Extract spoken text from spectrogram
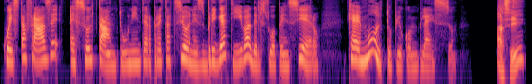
Questa frase è soltanto un'interpretazione sbrigativa del suo pensiero, che è molto più complesso. Ah sì?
